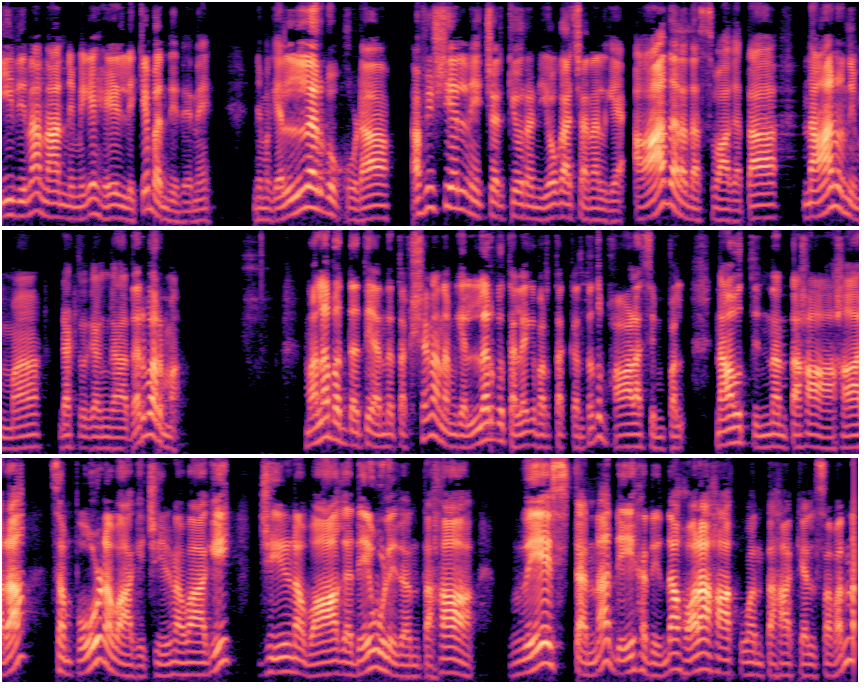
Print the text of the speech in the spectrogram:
ಈ ದಿನ ನಾನು ನಿಮಗೆ ಹೇಳಲಿಕ್ಕೆ ಬಂದಿದ್ದೇನೆ. ನಿಮಗೆಲ್ಲರಿಗೂ ಕೂಡ official nature cure and yoga ಚಾನಲ್ಗೆ ಆದರದ ಸ್ವಾಗತ. ನಾನು ನಿಮ್ಮ ಡಾಕ್ಟರ್ ಗಂಗಾಧರ್ ವರ್ಮಾ. ಮಲಬದ್ಧತೆ ಅಂದ ತಕ್ಷಣ ನಮ್ಗೆಲ್ಲರಿಗೂ ತಲೆಗೆ ಬರ್ತಕ್ಕಂಥದ್ದು ಬಹಳ ಸಿಂಪಲ್. ನಾವು ತಿಂದಂತಹ ಆಹಾರ ಸಂಪೂರ್ಣವಾಗಿ ಜೀರ್ಣವಾಗಿ, ಜೀರ್ಣವಾಗದೆ ಉಳಿದಂತಹ ವೇಸ್ಟ್ ಅನ್ನ ದೇಹದಿಂದ ಹೊರ ಹಾಕುವಂತಹ ಕೆಲಸವನ್ನ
